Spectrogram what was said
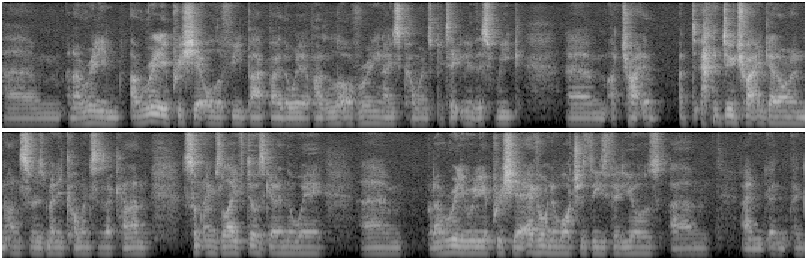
Um, and I really, I really appreciate all the feedback. By the way, I've had a lot of really nice comments, particularly this week. Um, I try to, I do try to get on and answer as many comments as I can. Sometimes life does get in the way, um, but I really, really appreciate everyone who watches these videos um, and, and,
